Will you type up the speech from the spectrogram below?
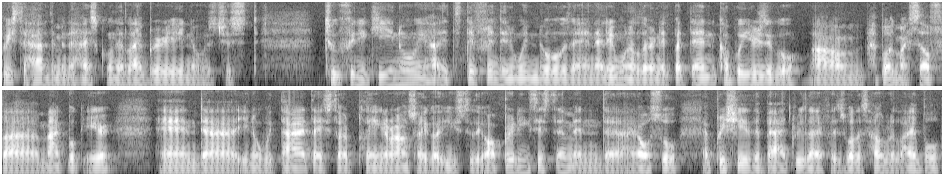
we used to have them in the high school in the library, and it was just too finicky. You know, it's different than Windows, and I didn't want to learn it. But then a couple years ago, um, I bought myself a MacBook Air and uh, you know with that I started playing around so I got used to the operating system. And uh, I also appreciated the battery life as well as how reliable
